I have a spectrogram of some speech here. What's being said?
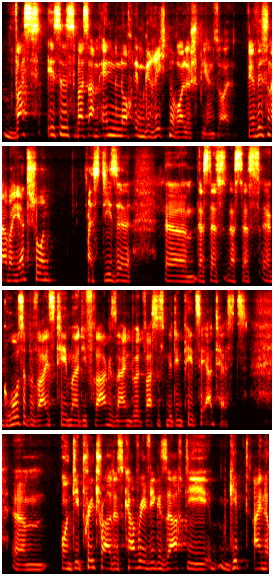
Was ist es, was am Ende noch im Gericht eine Rolle spielen soll? Wir wissen aber jetzt schon, dass diese dass das, dass das äh, große Beweisthema die Frage sein wird, was ist mit den PCR-Tests. Ähm, und die Pretrial Discovery, wie gesagt, die gibt eine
